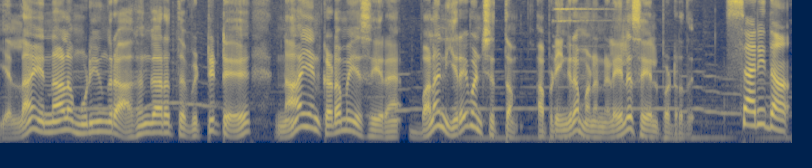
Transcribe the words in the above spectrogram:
எல்லாம் என்னால முடியுங்கிற அகங்காரத்தை விட்டுட்டு நான் என் கடமையை செய்யறேன் பலன் இறைவன் சித்தம் அப்படிங்கிற மனநிலையில செயல்படுறது. சரிதான்.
